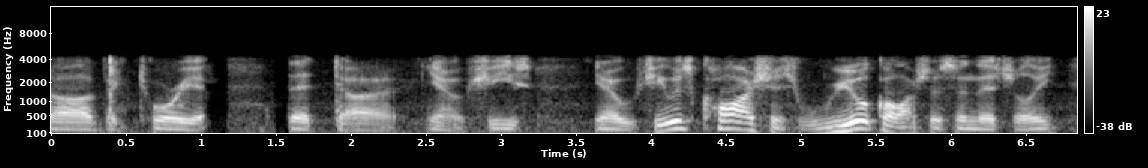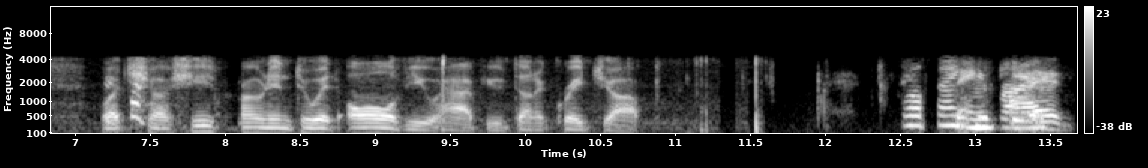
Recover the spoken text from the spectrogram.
uh, Victoria, that uh, you know she's you know she was cautious, real cautious initially, but uh, she's grown into it. All of you have. You've done a great job. Well, thank, thank you, Brian.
